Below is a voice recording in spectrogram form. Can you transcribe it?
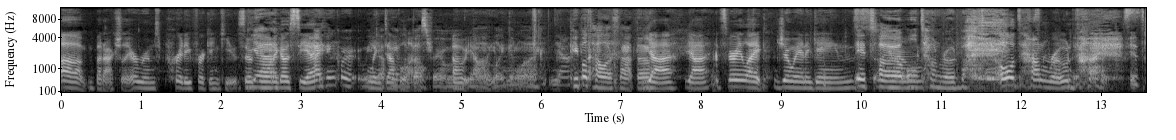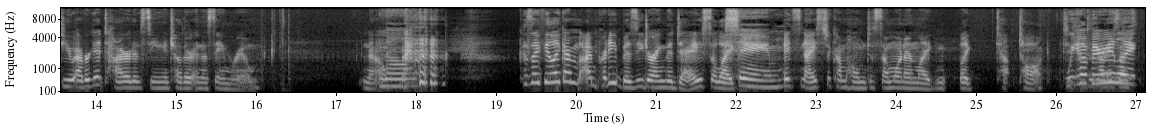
Um, but actually, our room's pretty freaking cute. So if you want to go see it, I think we're we Link down below. the best room. Oh, yeah, not, like lie. yeah. People tell us that though. yeah, yeah, it's very like Joanna Gaines. It's uh, know, Old Town Road vibe. Old Town Road vibes. Do you ever get tired of seeing each other in the same room? No. no, Because I feel like I'm I'm pretty busy during the day, so like same. it's nice to come home to someone and like like t- talk. we have very like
